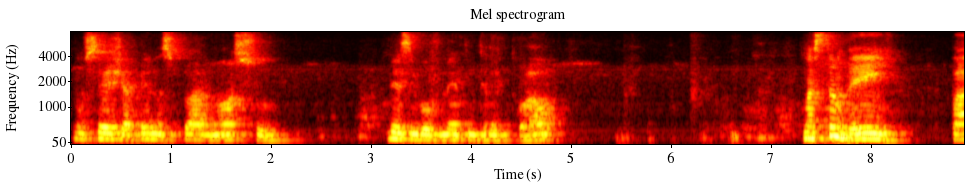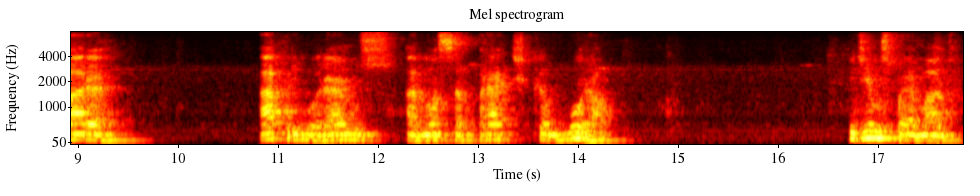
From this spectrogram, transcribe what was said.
não seja apenas para o nosso desenvolvimento intelectual, mas também para aprimorarmos a nossa prática moral. Pedimos, Pai amado,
